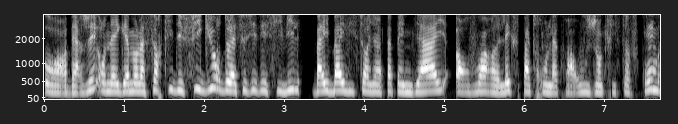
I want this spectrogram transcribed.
Aurore Berger. On a également la sortie des figures de la société civile. Bye bye l'historien Papendiaï. Au revoir euh, l'ex-patron de la Croix-Rouge Jean-Christophe Combe.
